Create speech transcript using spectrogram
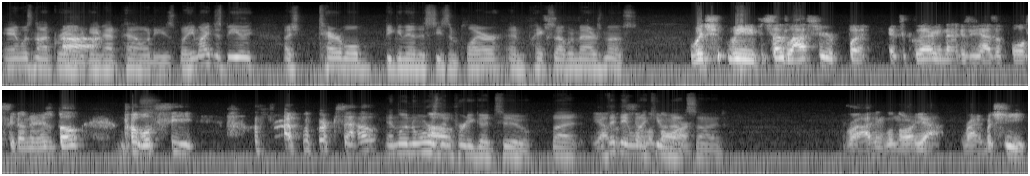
And it was not great. the Uh, game had penalties. But he might just be a terrible beginning of the season player and picks up when it matters most. which we said last year, but it's glaring now because he has a full seat under his belt. But we'll see how that works out. And Lenoir's Oh. been pretty good, too. But Yeah, I think they want to keep him outside. Right, I think Lenore, yeah, right. But she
